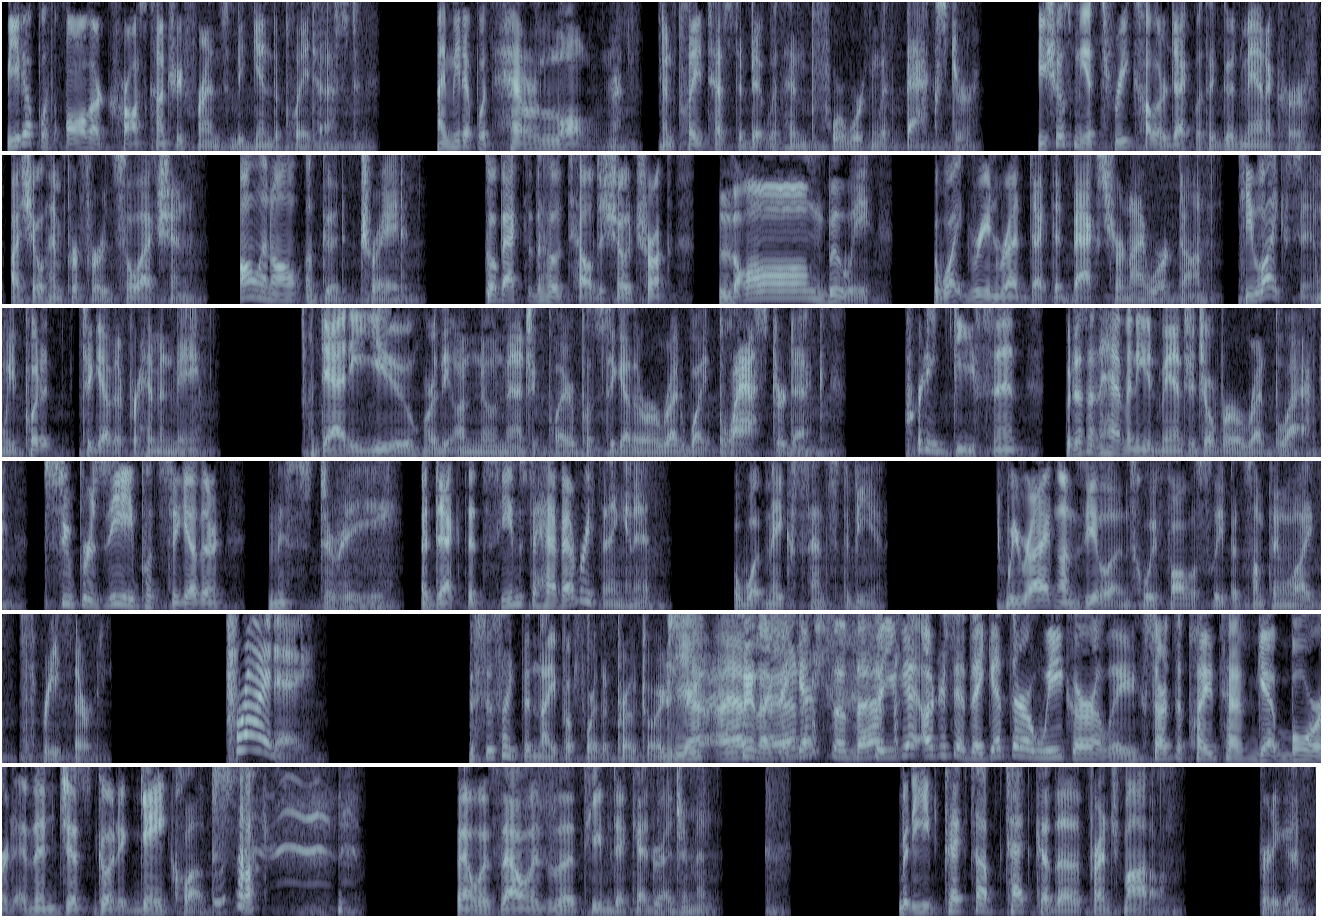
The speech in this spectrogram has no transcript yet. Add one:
meet up with all our cross country friends and begin to playtest. I meet up with Herr Long and playtest a bit with him before working with Baxter. He shows me a three color deck with a good mana curve. I show him preferred selection. All in all, a good trade. Go back to the hotel to show Truck Long Buoy, the white green red deck that Baxter and I worked on. He likes it, and we put it together for him and me. Daddy U, or the unknown magic player, puts together a red white blaster deck. Pretty decent, but doesn't have any advantage over a red black. Super Z puts together Mystery, a deck that seems to have everything in it, but what makes sense to be in it. We rag on Zila until we fall asleep at something like 3:30. Friday. This is like the night before the Pro Tour. Just- Yeah, I- I they understood that. So you get understand they get there a week early, start the play test, get bored, and then just go to gay clubs. that was that was the Team Dickhead regiment. But he picked up Tetka, the French model. Pretty good.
